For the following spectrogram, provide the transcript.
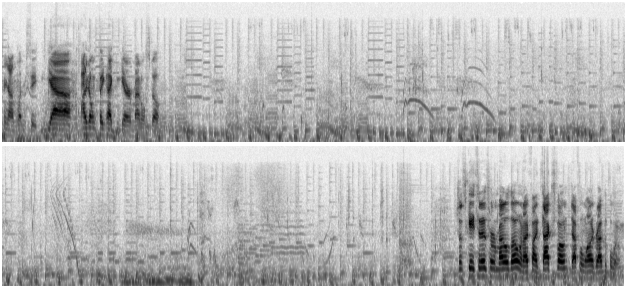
Hang on, let me see. Yeah, I don't think I can get her medal still. Just in case it is her medal, though, and I find saxophone, definitely want to grab the balloon.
